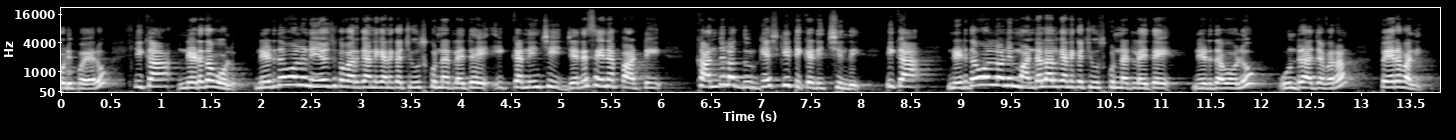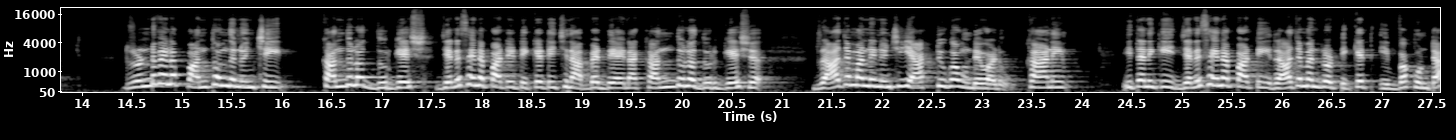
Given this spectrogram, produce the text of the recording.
ఓడిపోయారు. ఇక నిడదవోలు. నిడదవోలు నియోజకవర్గాన్ని కనుక చూసుకున్నట్లయితే ఇక్కడి నుంచి జనసేన పార్టీ కందుల దుర్గేష్కి టికెట్ ఇచ్చింది. ఇక నిడదవోలులోని మండలాలు కనుక చూసుకున్నట్లయితే నిడదవోలు ఉండ్రాజవరం పేరవలి. రెండు వేల పంతొమ్మిది నుంచి కందుల దుర్గేష్ జనసేన పార్టీ టికెట్ ఇచ్చిన అభ్యర్థి అయిన కందుల దుర్గేష్ రాజమండ్రి నుంచి యాక్టివ్గా ఉండేవాడు. కానీ ఇతనికి జనసేన పార్టీ రాజమండ్రిలో టికెట్ ఇవ్వకుండా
